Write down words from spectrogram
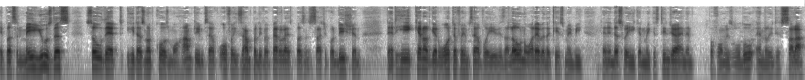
A person may use this so that he does not cause more harm to himself. Or, for example, if a paralyzed person is in such a condition that he cannot get water for himself, or he is alone, or whatever the case may be, then in this way he can make istinja and then perform his wudu and read his salah.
